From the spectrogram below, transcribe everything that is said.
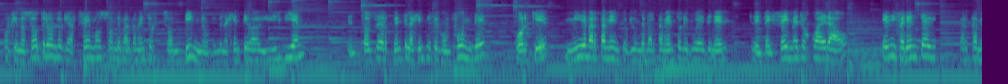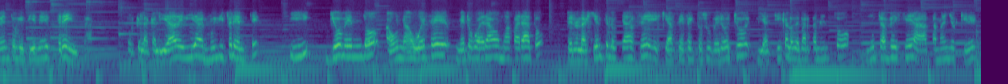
porque nosotros lo que hacemos son departamentos que son dignos, donde la gente va a vivir bien, entonces de repente la gente se confunde porque mi departamento, que es un departamento que puede tener 36 metros cuadrados, es diferente al departamento que tiene 30, porque la calidad de vida es muy diferente y yo vendo a una UF metro cuadrado más barato, pero la gente lo que hace es que hace efecto Super 8 y achica los departamentos muchas veces a tamaños que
